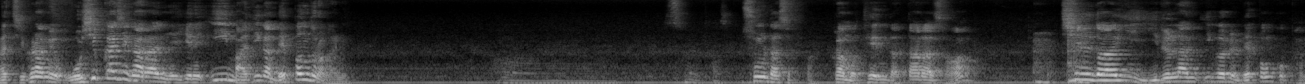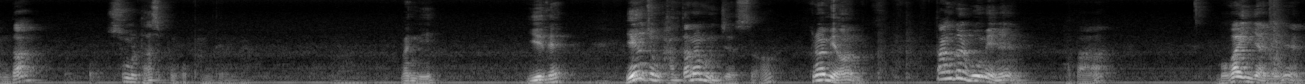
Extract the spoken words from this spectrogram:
맞지? 그러면 50까지 가라는 얘기는 이 마디가 몇 번 돌아가니? 어, 25. 25번. 그럼 어떻게 된다? 따라서 7 더하기 2를 한 이거를 몇 번 곱한다? 25번 곱하면 되는 거야. 맞니? 이해돼? 얘는 좀 간단한 문제였어. 그러면 딴 걸 보면은 봐봐. 뭐가 있냐면은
